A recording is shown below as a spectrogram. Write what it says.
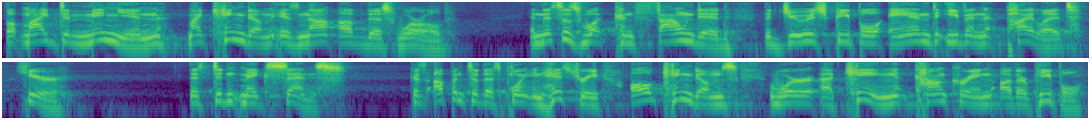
But my dominion, my kingdom is not of this world. And this is what confounded the Jewish people and even Pilate here. This didn't make sense. Because up until this point in history, all kingdoms were a king conquering other people.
